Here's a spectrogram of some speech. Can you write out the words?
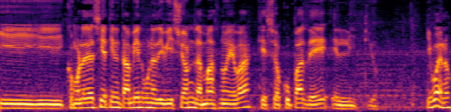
Y como le decía, tiene también una división, la más nueva, que se ocupa del litio. Y bueno,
